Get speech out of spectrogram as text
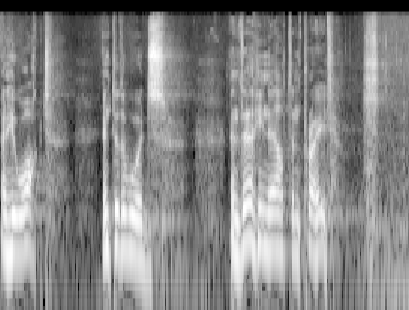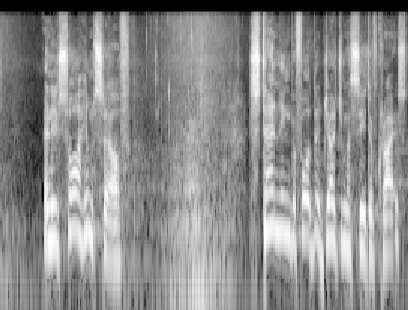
and he walked into the woods. And there he knelt and prayed. And he saw himself standing before the judgment seat of Christ.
